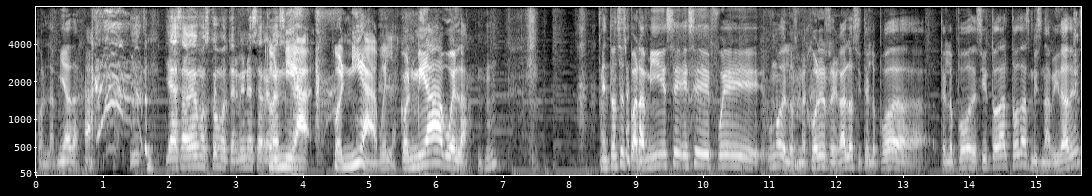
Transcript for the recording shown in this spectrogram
Con la miada. Ya sabemos cómo termina esa relación. Con mi, a- con mi abuela. Con mi abuela. ujú. Entonces, para mí, ese, ese fue uno de los mejores regalos, y te lo puedo, te lo puedo decir, toda- todas mis navidades.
